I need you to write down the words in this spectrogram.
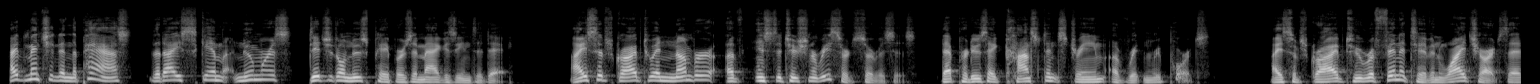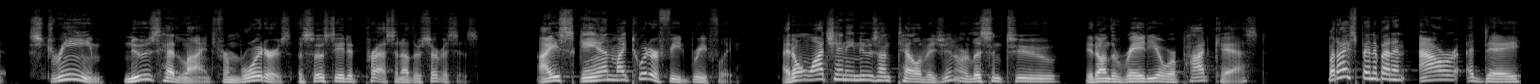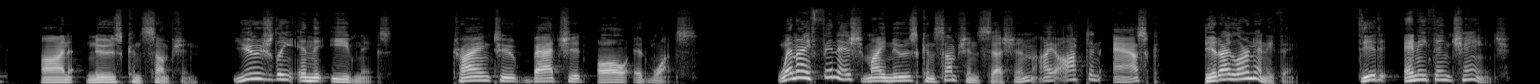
I've mentioned in the past that I skim numerous digital newspapers and magazines a day. I subscribe to a number of institutional research services that produce a constant stream of written reports. I subscribe to Refinitiv and YCharts that stream news headlines from Reuters, Associated Press, and other services. I scan my Twitter feed briefly. I don't watch any news on television or listen to it on the radio or podcast, but I spend about an hour a day on news consumption, usually in the evenings, trying to batch it all at once. When I finish my news consumption session, I often ask, Did I learn anything? Did anything change?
